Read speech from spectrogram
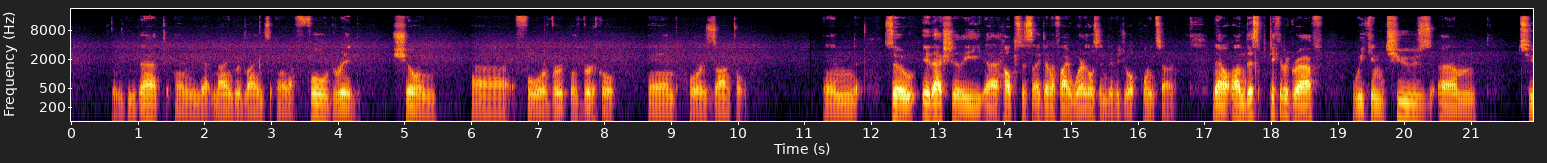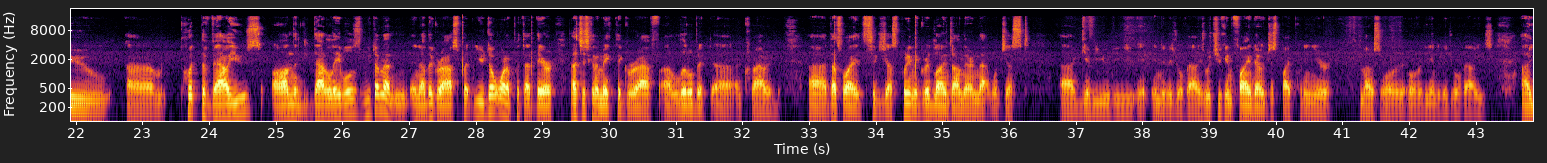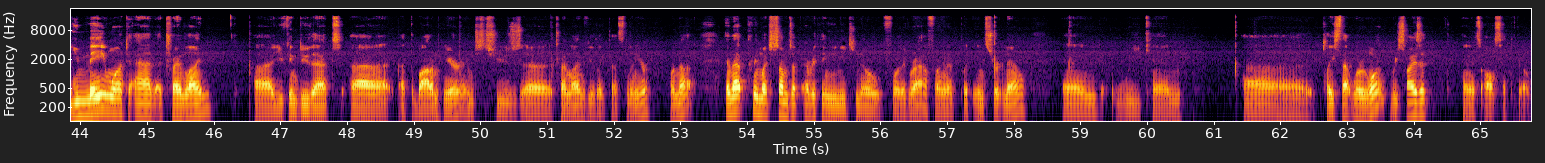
so we do that, and we got nine grid lines and a full grid showing uh, for vert both vertical and horizontal. And so it actually uh, helps us identify where those individual points are. Now on this particular graph we can choose um, to um, put the values on the data labels. We've done that in, in, other graphs, but you don't want to put that there. That's just going to make the graph a little bit uh, crowded. Uh, that's why it suggests putting the grid lines on there, and that will just uh, give you the individual values, which you can find out just by putting your mouse over the, over the individual values. Uh, you may want to add a trend line. Uh, you can do that uh, at the bottom here and just choose uh, trend line if you think that's linear or not. And that pretty much sums up everything you need to know for the graph. I'm going to put insert now and we can uh, place that where we want, resize it, and it's all set to go.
